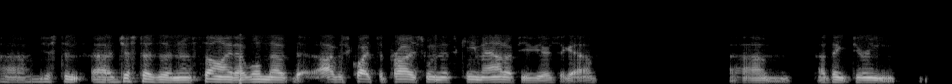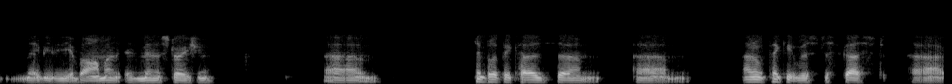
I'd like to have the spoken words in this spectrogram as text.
Uh, just, an, uh, just as an aside, I will note that I was quite surprised when this came out a few years ago. Um, I think during maybe the Obama administration. Um, simply because um, um, I don't think it was discussed uh,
